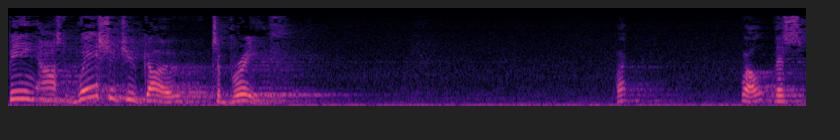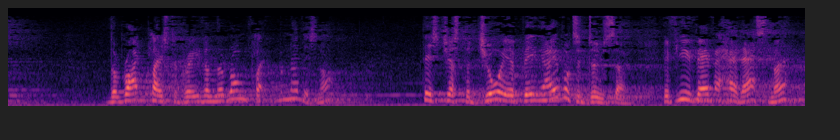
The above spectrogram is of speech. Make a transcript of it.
being asked, where should you go to breathe? What? Well, there's the right place to breathe and the wrong place. Well, no, there's not. There's just the joy of being able to do so. If you've ever had asthma,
